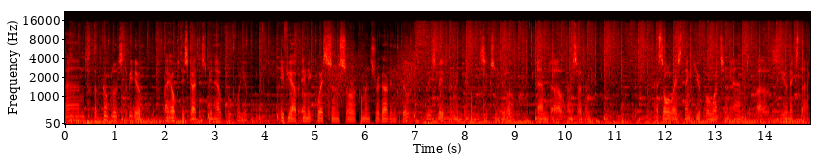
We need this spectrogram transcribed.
And that concludes the video. I hope this guide has been helpful for you. If you have any questions or comments regarding the build, please leave them in the comment section below and I'll answer them. As always, thank you for watching and I'll see you next time.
